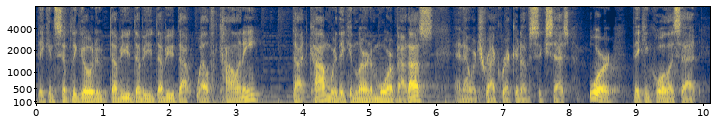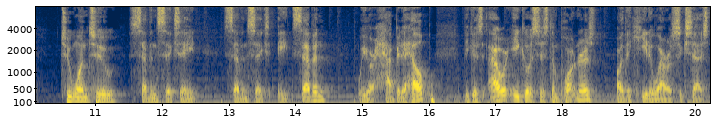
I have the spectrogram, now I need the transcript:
they can simply go to www.wealthcolony.com where they can learn more about us and our track record of success, or they can call us at 212 768 7687. We are happy to help because our ecosystem partners are the key to our success,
